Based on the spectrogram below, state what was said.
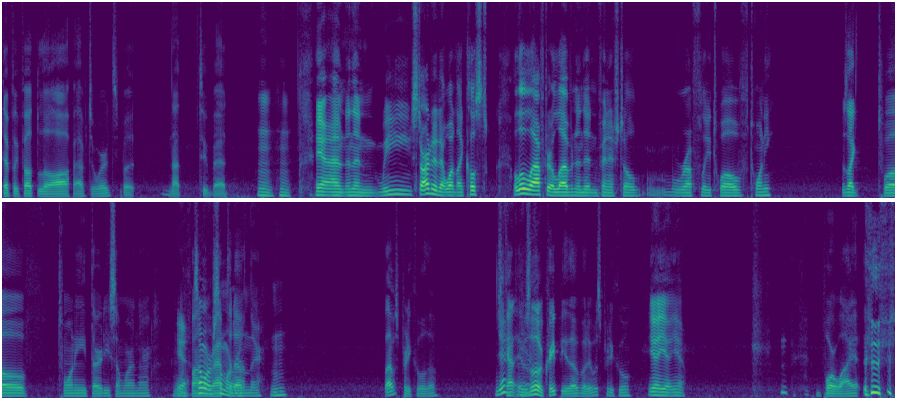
Definitely felt a little off afterwards, but not too bad. Hmm. Yeah, and, and then we started at what like close to, a little after 11 and didn't finish till roughly twelve twenty. It was like 12, 20, 30, somewhere in there. Yeah, somewhere somewhere around there. hmm That was pretty cool though. Yeah, Kinda- it was a little creepy though, but it was pretty cool. yeah, yeah, yeah. Poor Wyatt.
